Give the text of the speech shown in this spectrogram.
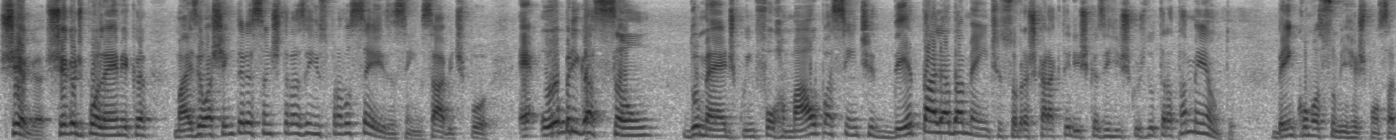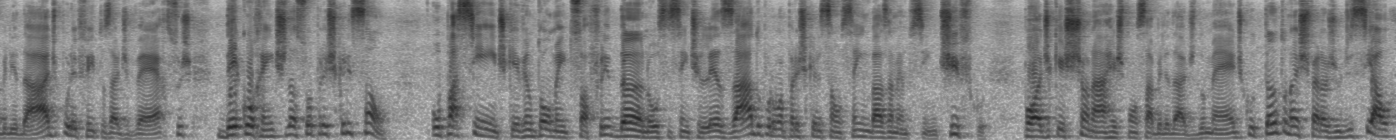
chega, chega de polêmica, mas eu achei interessante trazer isso para vocês, assim, sabe? Tipo, é obrigação do médico informar o paciente detalhadamente sobre as características e riscos do tratamento, bem como assumir responsabilidade por efeitos adversos decorrentes da sua prescrição. O paciente que eventualmente sofre dano ou se sente lesado por uma prescrição sem embasamento científico pode questionar a responsabilidade do médico, tanto na esfera judicial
